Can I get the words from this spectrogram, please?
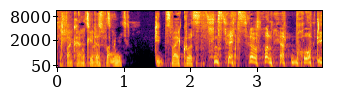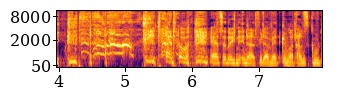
Das waren keine okay, das waren jetzt die zwei kurzen Sätze von Herrn Brody. Nein, aber er hat ja durch den Inhalt wieder wettgemacht. Alles gut.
